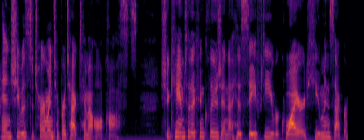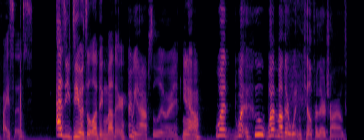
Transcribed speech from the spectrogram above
and she was determined to protect him at all costs. She came to the conclusion that his safety required human sacrifices, as you do as a loving mother. I mean, absolutely. You know. What? What? Who? What mother wouldn't kill for their child?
